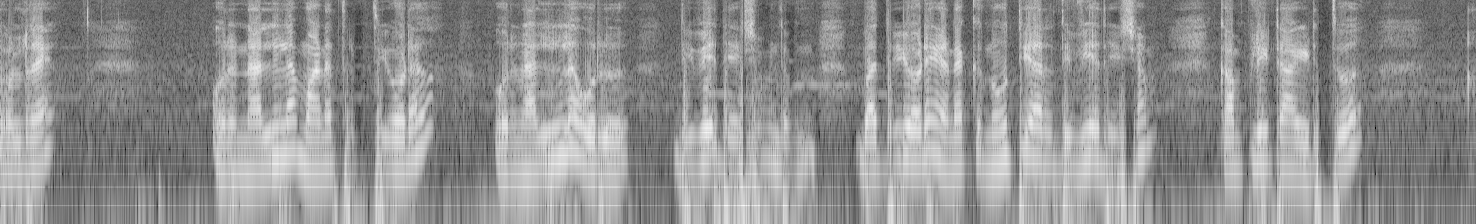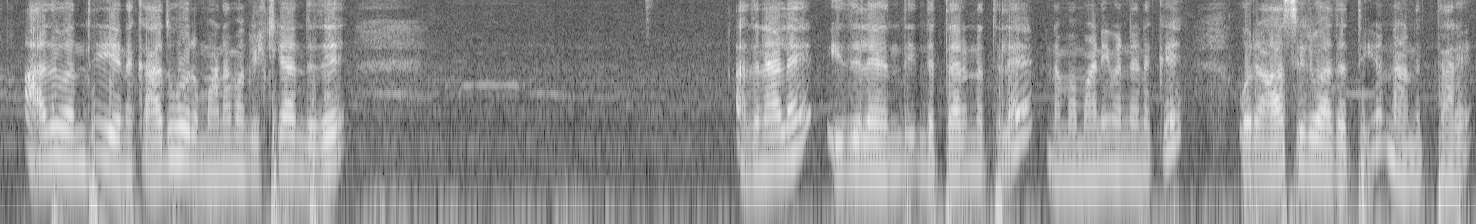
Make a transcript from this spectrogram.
சொல்கிறேன் ஒரு நல்ல மன திருப்தியோட ஒரு நல்ல ஒரு திவ்ய தேசம் இந்த பத்ரியோட எனக்கு நூற்றி ஆறு திவ்ய தேசம் கம்ப்ளீட் ஆகிடுத்து அது வந்து எனக்கு அது ஒரு மன மகிழ்ச்சியாக இருந்தது. அதனால் இதில் வந்து இந்த தருணத்தில் நம்ம மணிவண்ணனுக்கு ஒரு ஆசீர்வாதத்தையும் நான் தரேன்.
